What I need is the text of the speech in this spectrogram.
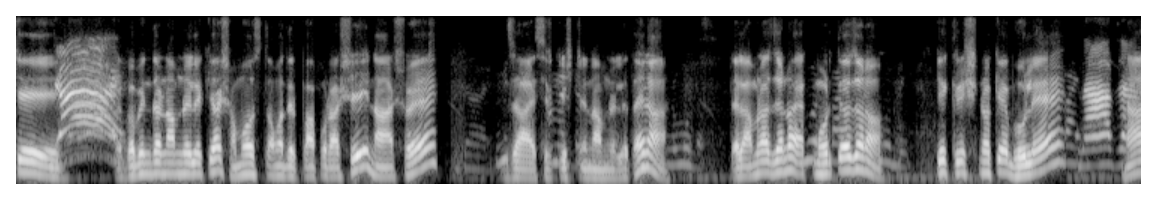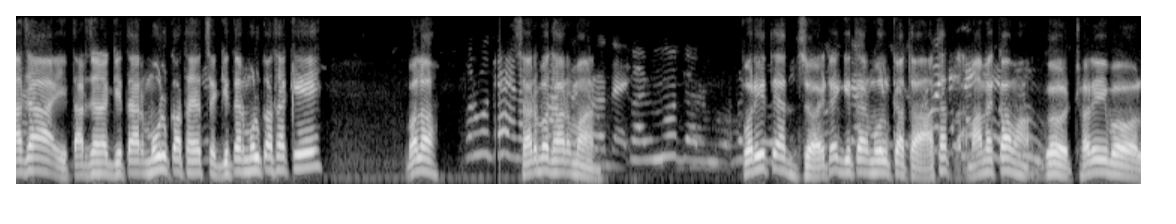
কি? গোবিন্দর নাম নিলে কি হয়? সমস্ত আমাদের পাপ রাশি নাশ হয়ে যায়। শ্রীকৃষ্ণের নাম নিলে, তাই না? তাহলে আমরা যেন এক মুহূর্তেও যেন কি কৃষ্ণকে ভুলে না যাই তার জন্য গীতার মূল কথা হচ্ছে গীতার মূল কথা কি? বলো। সর্বধর্মান। পরিত্যাজ্য এটা গীতার মূল কথা। অর্থাৎ মামে কম গুড হরি বল।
